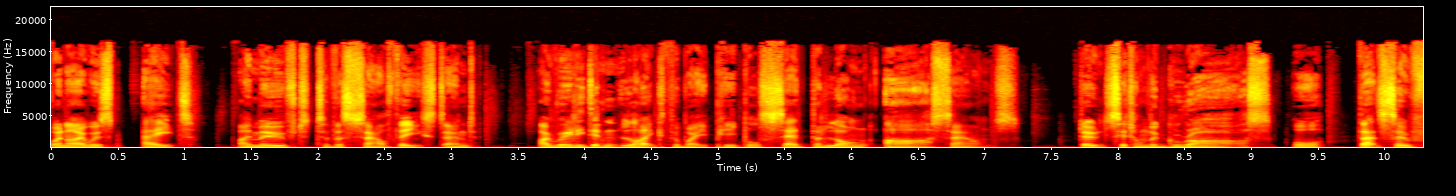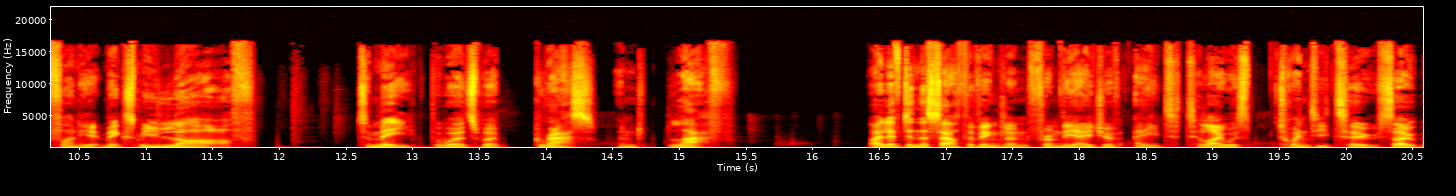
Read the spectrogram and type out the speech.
When I was eight, I moved to the southeast, and I really didn't like the way people said the long R sounds. Don't sit on the grass, or that's so funny, it makes me laugh. To me, the words were grass and laugh. I lived in the south of England from the age of 8 till I was 22, so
